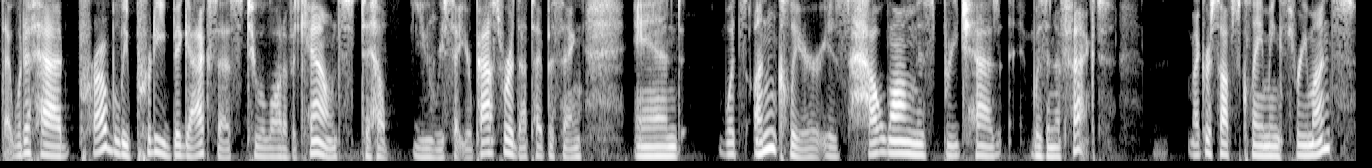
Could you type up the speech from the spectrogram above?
that would have had probably pretty big access to a lot of accounts to help you reset your password, that type of thing. And what's unclear is how long this breach has was in effect. Microsoft's claiming three months,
